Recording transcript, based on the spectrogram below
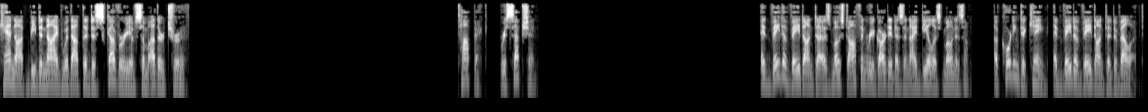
cannot be denied without the discovery of some other truth. Reception Advaita Vedanta is most often regarded as an idealist monism. According to King, Advaita Vedanta developed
